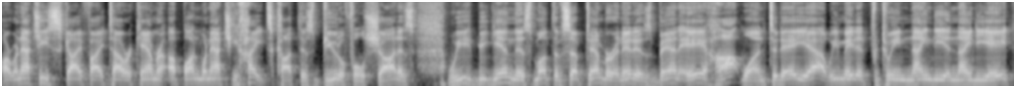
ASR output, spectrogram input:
Our Wenatchee Sky-Fi Tower camera up on Wenatchee Heights caught this beautiful shot as we begin this month of September, and it has been a hot one today. Yeah, we made it between between 90 and 98.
